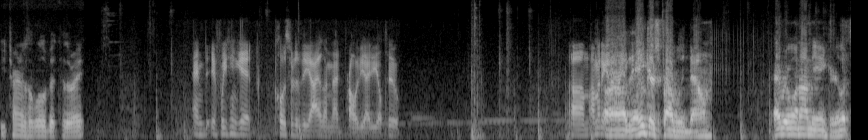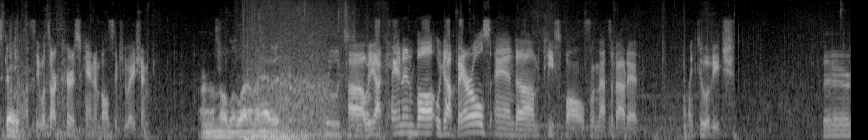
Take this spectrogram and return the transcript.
You turn us a little bit to the right. And if we can get closer to the island, that'd probably be ideal too. Um, I'm gonna get. Uh, the anchor's probably down. Everyone on the anchor. Let's go. let's see, what's our curse cannonball situation? I don't know, but let them have it. Uh, we got cannonball, we got barrels and um, peace balls, and that's about it. Only two of each. They're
